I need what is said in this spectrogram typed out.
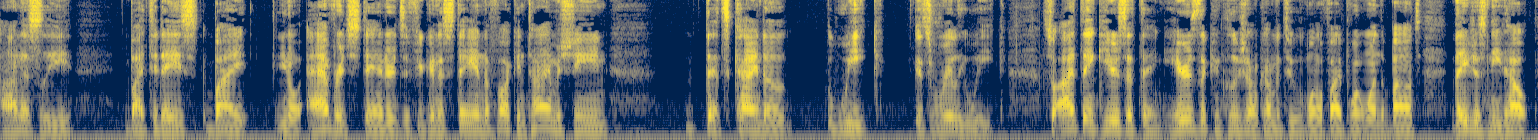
honestly, by today's, by you know, average standards, if you're going to stay in the fucking time machine, that's kind of weak. It's really weak. So I think here's the thing. Here's the conclusion I'm coming to with 105.1 The Bounce. They just need help.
